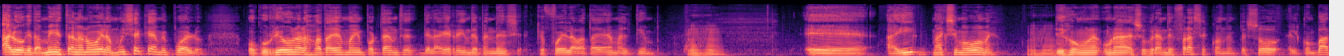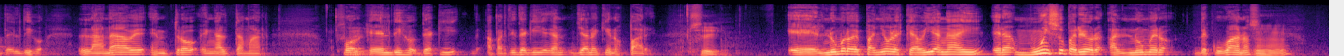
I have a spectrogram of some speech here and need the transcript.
Algo que también está en la novela, muy cerca de mi pueblo, ocurrió una de las batallas más importantes de la guerra de independencia, que fue la batalla de Maltiempo. Ujú. Eh, ahí Máximo Gómez Dijo una, una de sus grandes frases cuando empezó el combate. Él dijo, la nave entró en alta mar. Porque él dijo, de aquí, a partir de aquí ya, ya no hay quien nos pare. Sí. El número de españoles que habían ahí era muy superior al número de cubanos.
